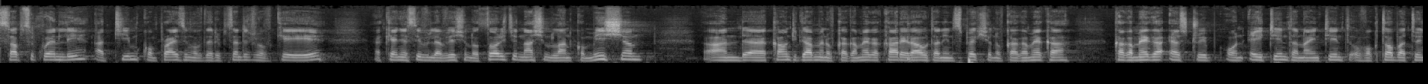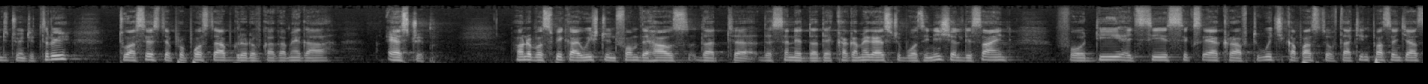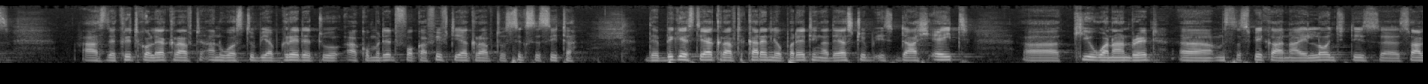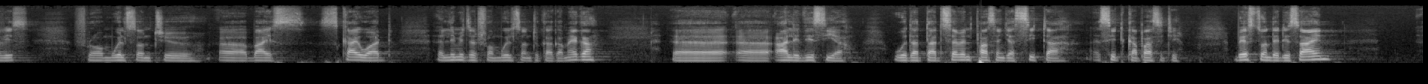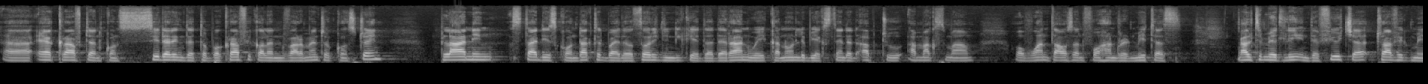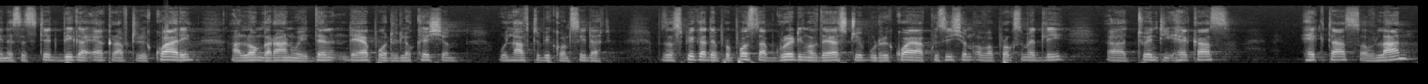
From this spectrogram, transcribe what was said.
Subsequently, a team comprising of the representative of KAA, Kenya Civil Aviation Authority, National Land Commission, and uh, County Government of Kakamega carried out an inspection of Kakamega, Kakamega airstrip on 18th and 19th of October 2023 to assess the proposed upgrade of Kakamega airstrip. Honorable Speaker, I wish to inform the House that uh, the Senate that the Kakamega airstrip was initially designed for DHC 6 aircraft, which capacity of 13 passengers as the critical aircraft and was to be upgraded to accommodate Fokker 50 aircraft to 60 seater. The biggest aircraft currently operating at the airstrip is Dash 8 uh, Q100. Uh, Mr. Speaker, and I launched this uh, service from Wilson to uh, by Skyward uh, Limited from Wilson to Kakamega uh, uh, early this year with a 37 passenger seater seat capacity. Based on the design, uh, aircraft and considering the topographical and environmental constraint, planning studies conducted by the authority indicate that the runway can only be extended up to a maximum of 1,400 meters. Ultimately, in the future, traffic may necessitate bigger aircraft requiring a longer runway. Then the airport relocation will have to be considered. Mr. Speaker, the proposed upgrading of the airstrip would require acquisition of approximately uh, 20 hectares, hectares of land.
